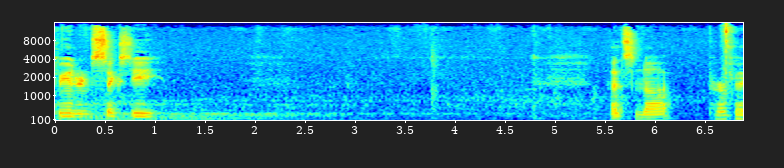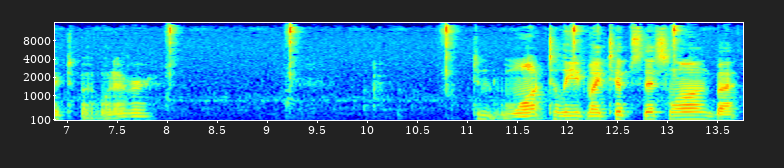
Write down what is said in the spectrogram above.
360. That's not perfect, but whatever. Didn't want to leave my tips this long, but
